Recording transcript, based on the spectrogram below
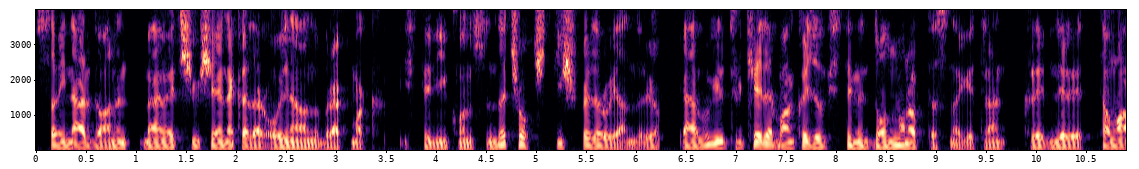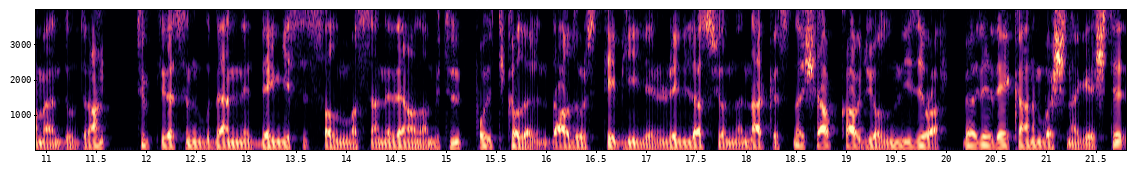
Sayın Erdoğan'ın Mehmet Şimşek'e ne kadar oyun alanı bırakmak istediği konusunda çok ciddi şüpheler uyandırıyor. Yani bugün Türkiye'de bankacılık sistemini donma noktasına getiren, kredileri tamamen durduran Türk lirasının bu denli dengesiz salınmasına neden olan bütün politikaların, daha doğrusu tebliğlerin, regülasyonların arkasında Şahap Kavcıoğlu'nun izi var. BDDK'nın başına geçti.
